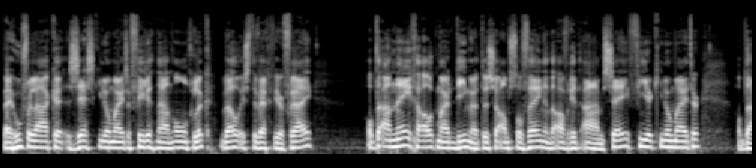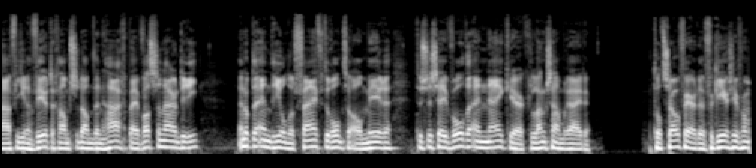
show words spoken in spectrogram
Bij Hoevelaken 6 kilometer file na een ongeluk. Wel is de weg weer vrij. Op de A9 Alkmaar-Diemen tussen Amstelveen en de afrit AMC 4 kilometer. Op de A44 Amsterdam-Den Haag bij Wassenaar 3. En op de N305 de Ronde Almere tussen Zeewolde en Nijkerk langzaam rijden. Tot zover de verkeersinformatie.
